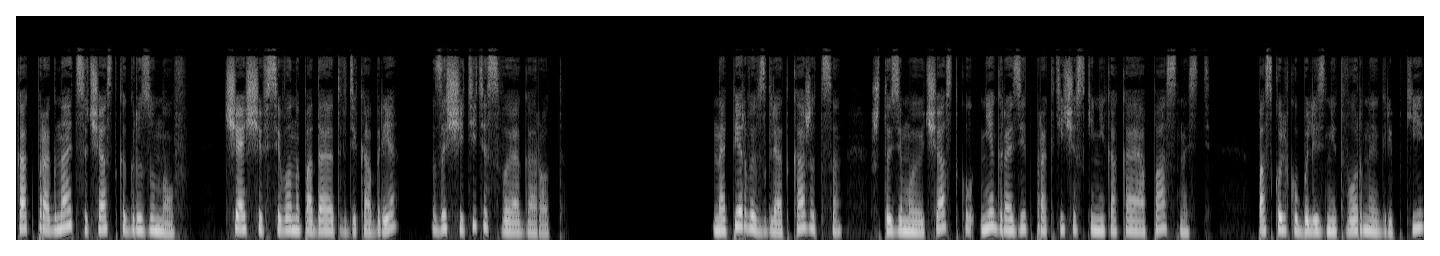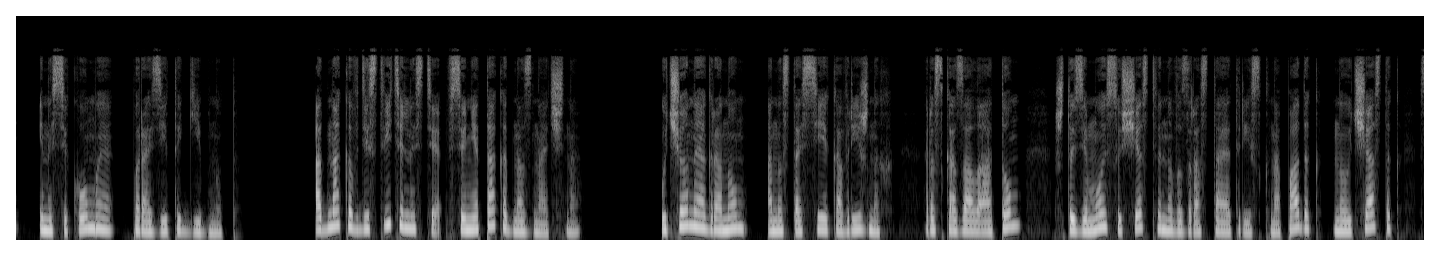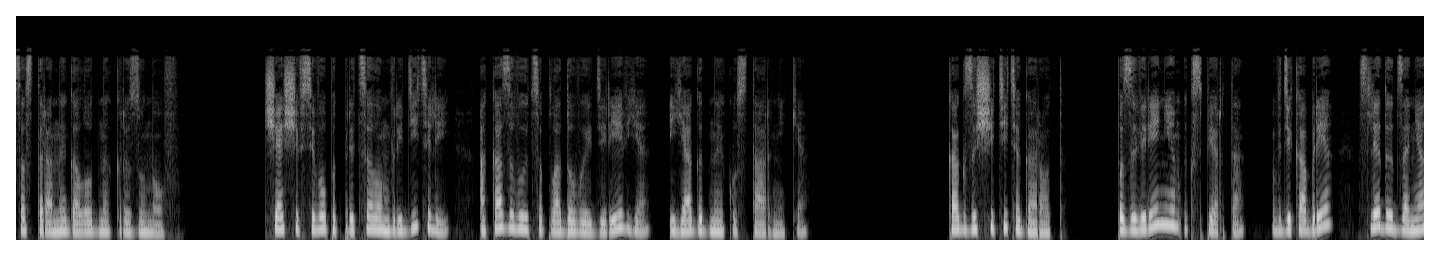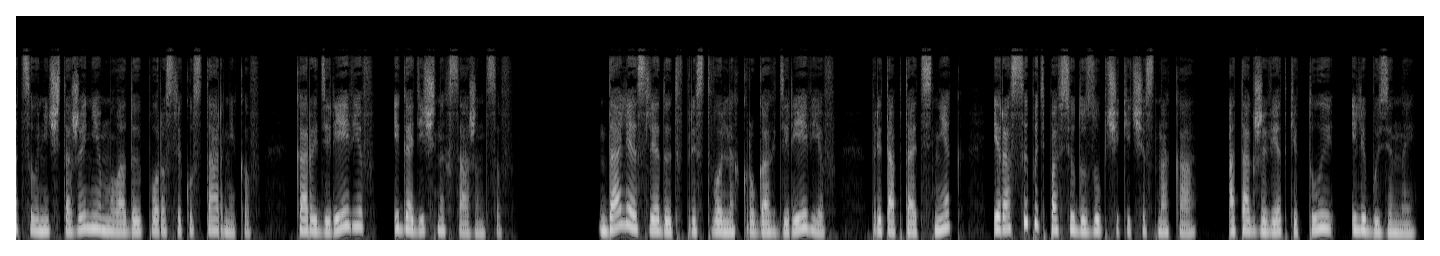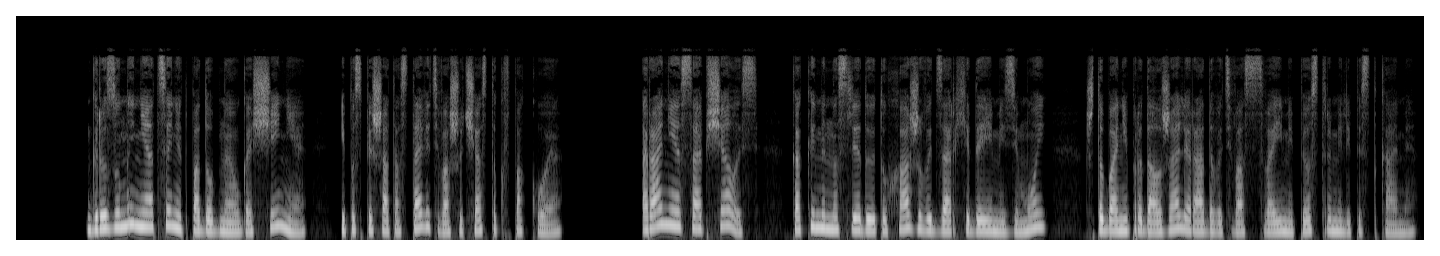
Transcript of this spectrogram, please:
Как прогнать с участка грызунов? Чаще всего нападают в декабре, защитите свой огород. На первый взгляд кажется, что зимой участку не грозит практически никакая опасность, поскольку болезнетворные грибки и насекомые, паразиты гибнут. Однако в действительности все не так однозначно. Ученый-агроном Анастасия Коврижных рассказала о том, что зимой существенно возрастает риск нападок на участок со стороны голодных грызунов. Чаще всего под прицелом вредителей оказываются плодовые деревья и ягодные кустарники. Как защитить огород? По заверениям эксперта, в декабре следует заняться уничтожением молодой поросли кустарников, коры деревьев и годичных саженцев. Далее следует в приствольных кругах деревьев притоптать снег и рассыпать повсюду зубчики чеснока, а также ветки туи или бузины. Грызуны не оценят подобное угощение – и поспешат оставить ваш участок в покое. Ранее сообщалось, как именно следует ухаживать за орхидеями зимой, чтобы они продолжали радовать вас своими пестрыми лепестками.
